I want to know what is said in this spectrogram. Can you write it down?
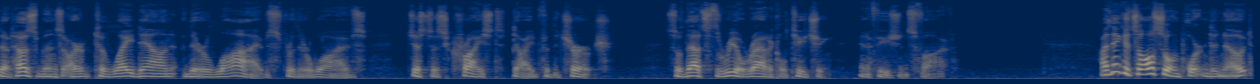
that husbands are to lay down their lives for their wives, just as Christ died for the church. So that's the real radical teaching in Ephesians 5. I think it's also important to note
